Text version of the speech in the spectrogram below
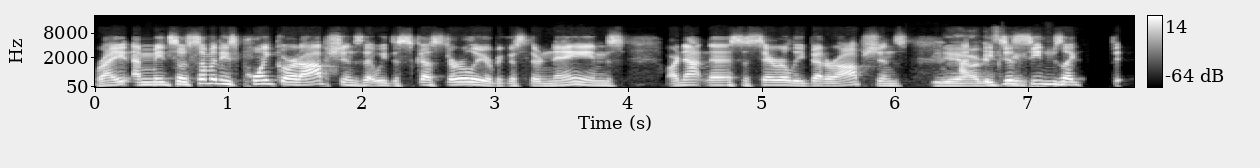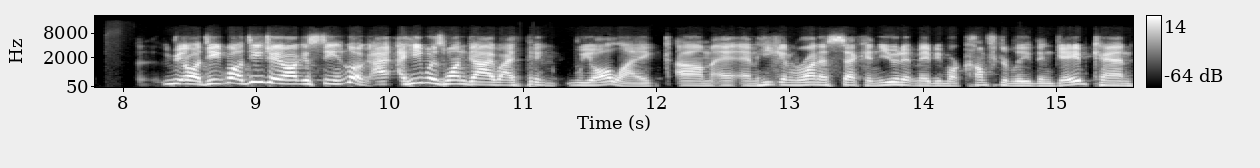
right? I mean, so some of these point guard options that we discussed earlier, because their names are not necessarily better options, yeah, it just seems like. Well, DJ Augustin, look, I, he was one guy I think we all like, um, and, and, he can run a second unit maybe more comfortably than Gabe can.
